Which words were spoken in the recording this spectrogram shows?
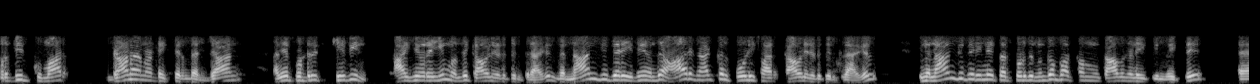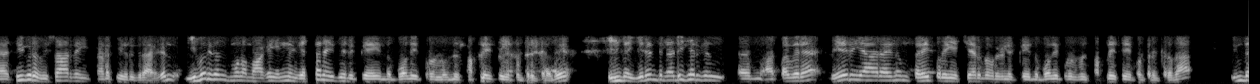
பிரதீப் குமார் கானா நாட்டைச் சேர்ந்த ஜான் அதே போன்று கெவின் ஆகியோரையும் வந்து காவல் எடுத்திருக்கிறார்கள். இந்த நான்கு பேரையுமே வந்து ஆறு நாட்கள் போலீசார் காவலில் எடுத்திருக்கிறார்கள். இந்த நான்கு பேரையுமே தற்பொழுது நுங்கம்பாக்கம் காவல் நிலையத்தில் வைத்து தீவிர விசாரணை நடத்தி வருகிறார்கள். இவர்கள் மூலமாக இன்னும் எத்தனை பேருக்கு இந்த போதைப் பொருள் வந்து சப்ளை செய்யப்பட்டிருக்கிறது? இந்த இரண்டு நடிகர்கள் தவிர வேறு யாரேனும் திரைத்துறையைச் சேர்ந்தவர்களுக்கு இந்த போதைப் பொருட்கள் சப்ளை செய்யப்பட்டிருக்கிறதா? இந்த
